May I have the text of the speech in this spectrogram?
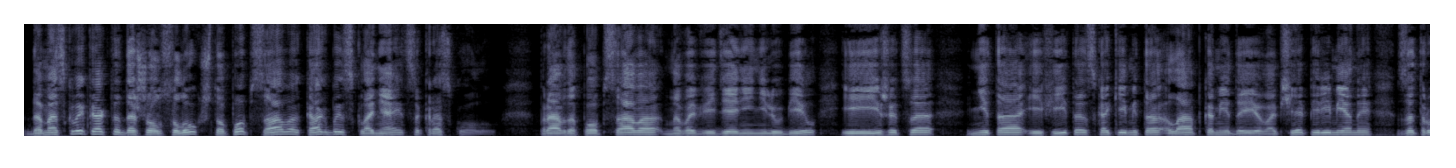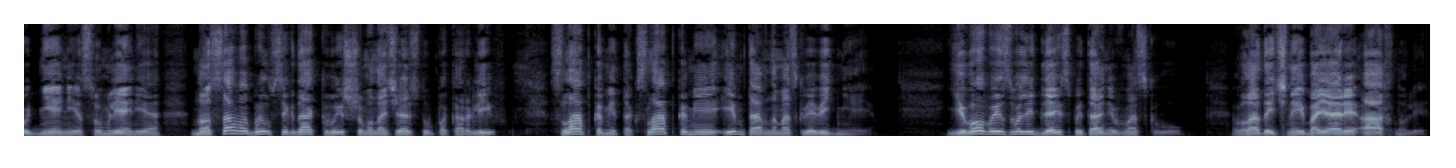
До Москвы как-то дошел слух, что поп Сава как бы склоняется к расколу. Правда, поп Сава нововведений не любил, и Ижица не та, и Фита с какими-то лапками, да и вообще перемены, затруднения, сумления. Но Сава был всегда к высшему начальству покорлив, с лапками так с лапками, им там на Москве виднее. Его вызвали для испытаний в Москву. Владычные бояре ахнули.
